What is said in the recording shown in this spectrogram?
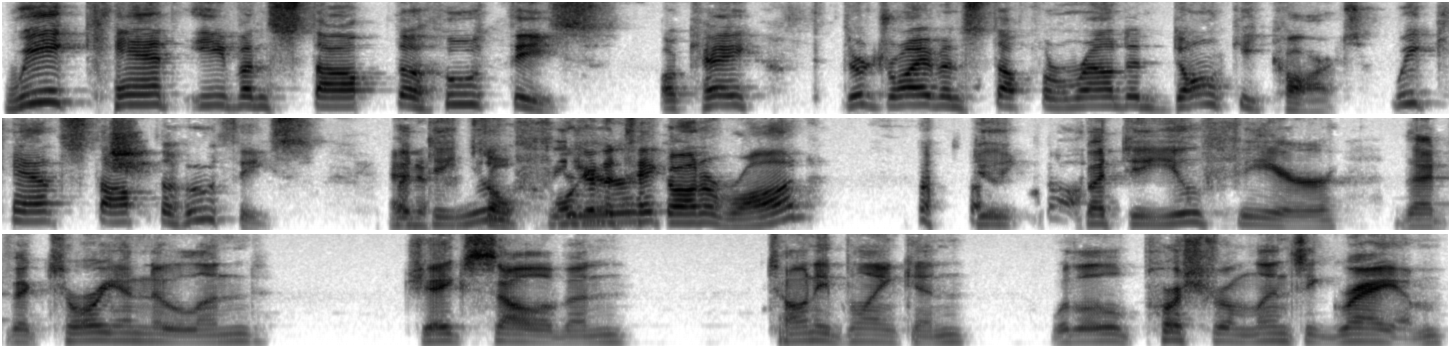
we can't even stop the Houthis. Okay, they're driving stuff around in donkey carts. We can't stop the Houthis. And do you so fear, we're going to take on Iran. do, but do you fear that Victoria Nuland, Jake Sullivan, Tony Blinken, with a little push from Lindsey Graham,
